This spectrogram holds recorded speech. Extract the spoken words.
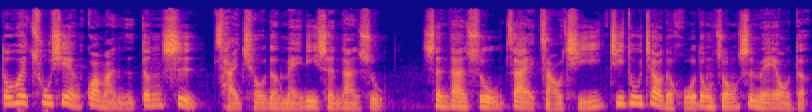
都会出现挂满了灯饰、彩球的美丽圣诞树。圣诞树在早期基督教的活动中是没有的，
